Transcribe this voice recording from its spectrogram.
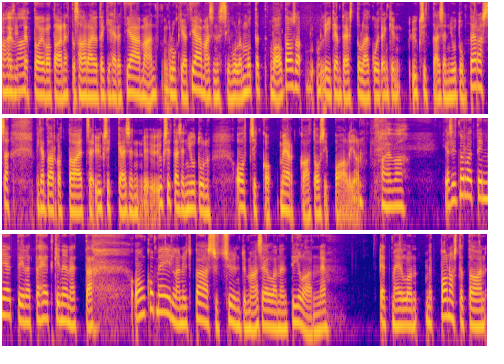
Aivan. Ja sitten toivotaan, että saadaan jotenkin heidät jäämään, lukijat jäämään sinne sivulle, mutta valtaosa liikenteestä tulee kuitenkin yksittäisen jutun perässä, mikä tarkoittaa, että se yksittäisen, yksittäisen jutun otsikko merkkaa tosi paljon. Aivan. Ja sitten me ruvettiin miettimään, että hetkinen, että onko meillä nyt päässyt syntymään sellainen tilanne, että meillä on, me panostetaan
